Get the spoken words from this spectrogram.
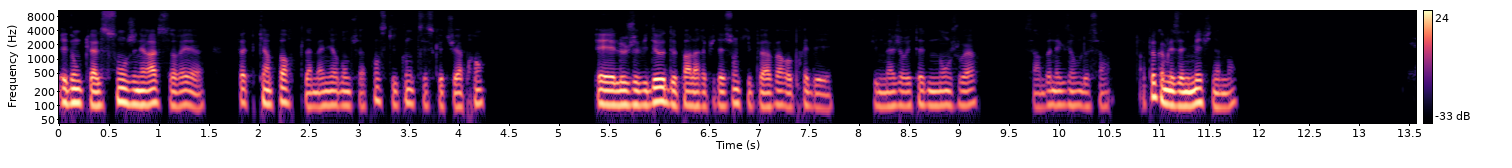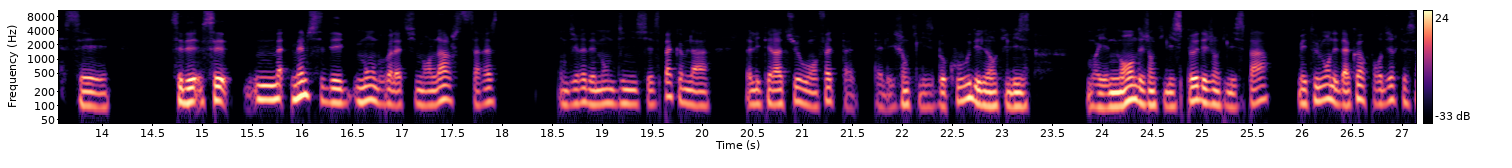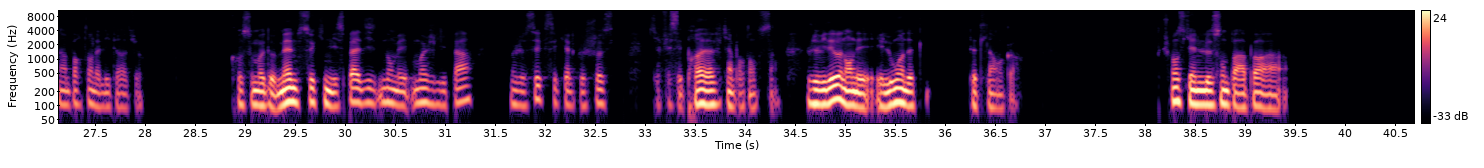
Et donc la leçon générale serait, euh, en fait, qu'importe la manière dont tu apprends, ce qui compte, c'est ce que tu apprends. Et le jeu vidéo, de par la réputation qu'il peut avoir auprès des, d'une majorité de non-joueurs, c'est un bon exemple de ça. Un peu comme les animés finalement. C'est, C'est des, c'est, m- même si c'est des mondes relativement larges, ça reste, on dirait, des mondes d'initiés. C'est pas comme la, la littérature où en fait, t'as, t'as des gens qui lisent beaucoup, des gens qui lisent moyennement, des gens qui lisent peu, des gens qui lisent pas. Mais tout le monde est d'accord pour dire que c'est important la littérature. Grosso modo, même ceux qui ne lisent pas disent non, mais moi je lis pas. Moi je sais que c'est quelque chose qui a fait ses preuves, qui est important, tout ça. Le jeu vidéo n'en est, est loin d'être là encore. Je pense qu'il y a une leçon par rapport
